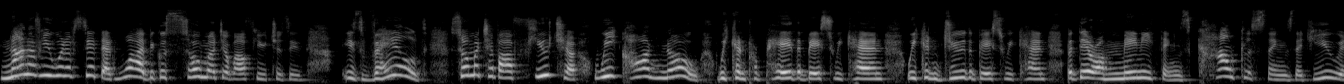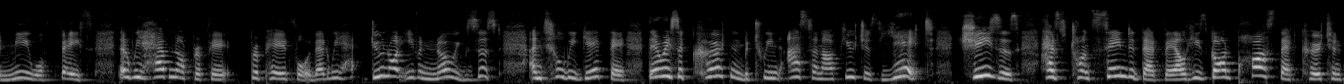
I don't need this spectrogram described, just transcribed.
None of you would have said that. Why? Because so much of our futures is, is veiled. So much of our future we can't know. We can prepare the best we can, we can do the best we can, but there are many things, countless things that you and me will face that we have not prepared prepared for, that we do not even know exist until we get there. There is a curtain between us and our futures, yet Jesus has transcended that veil. He's gone past that curtain.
